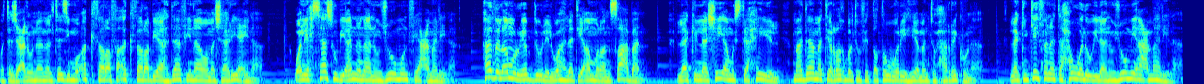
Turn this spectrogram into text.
وتجعلنا نلتزم أكثر فأكثر بأهدافنا ومشاريعنا والإحساس بأننا نجوم في عملنا. هذا الأمر يبدو للوهلة امرا صعبا لكن لا شيء مستحيل ما دامت الرغبة في التطور هي من تحركنا. لكن كيف نتحول إلى نجوم أعمالنا؟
